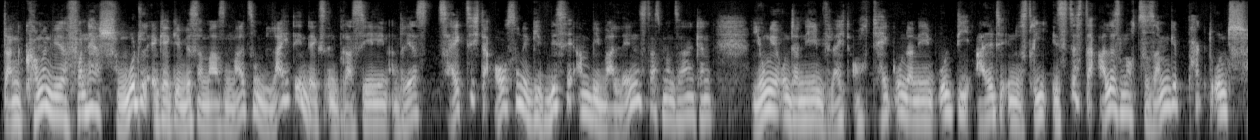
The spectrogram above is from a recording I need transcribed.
Dann kommen wir von der Schmuddelecke gewissermaßen mal zum Leitindex in Brasilien. Andreas, zeigt sich da auch so eine gewisse Ambivalenz, dass man sagen kann, junge Unternehmen, vielleicht auch Tech-Unternehmen und die alte Industrie, ist das da alles noch zusammengepackt und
